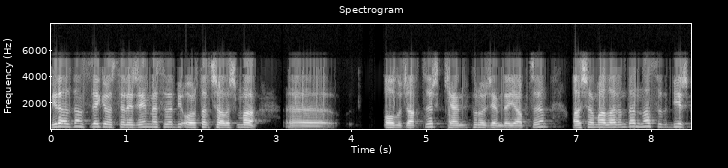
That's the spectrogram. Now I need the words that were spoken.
Birazdan size göstereceğim mesela bir ortak çalışma e, olacaktır. Kendi projemde yaptığım aşamalarında nasıl bir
